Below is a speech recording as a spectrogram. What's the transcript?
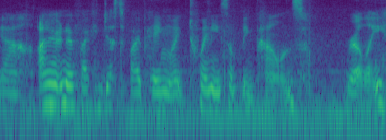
yeah, I don't know if I can justify paying like 20 something pounds, really.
